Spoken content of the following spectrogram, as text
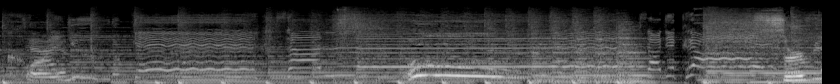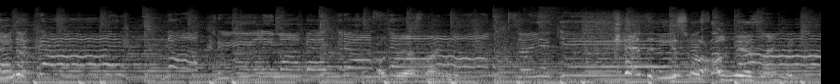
Ti Korean? giuro che sarà Ooh! Serbian? stadie kraj, na krylima vetra Ugly ass language. så gick jag Cantonese for the ugliest language.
